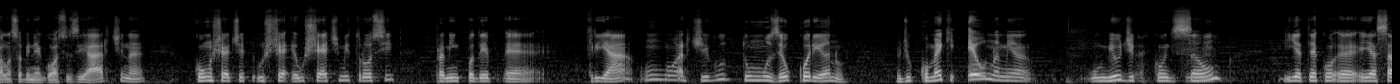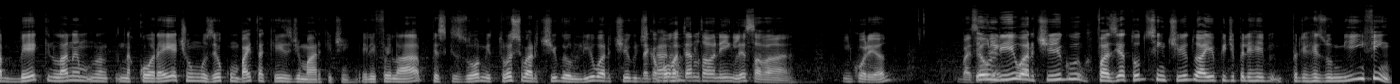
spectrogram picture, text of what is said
falando sobre negócios e arte. Né? Com o chat, o chat, o chat me trouxe para mim poder é, criar um artigo de um museu coreano. Eu digo, como é que eu, na minha humilde condição, uhum. ia, ter, é, ia saber que lá na, na, Coreia tinha um museu com baita case de marketing. Ele foi lá, pesquisou, me trouxe o artigo, eu li o artigo. Daqui a pouco até não estava nem em inglês, estava em coreano. eu li o artigo, fazia todo sentido, aí eu pedi para ele, ele resumir, enfim,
